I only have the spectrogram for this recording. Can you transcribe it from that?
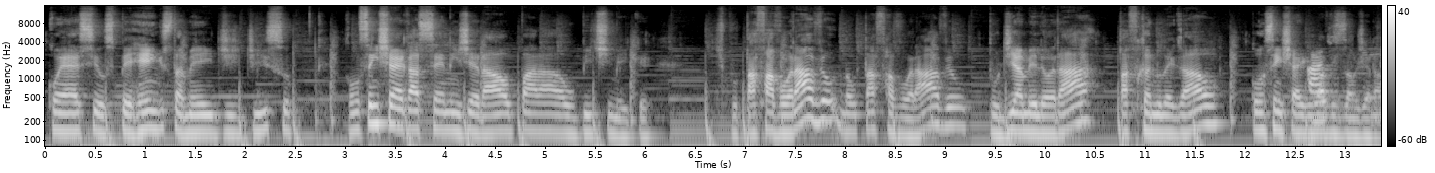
conhece os perrengues também de, disso. Como você enxerga a cena em geral para o beatmaker? Tipo, tá favorável? Não tá favorável? Podia melhorar? Tá ficando legal? Como você enxerga Acho uma visão geral?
